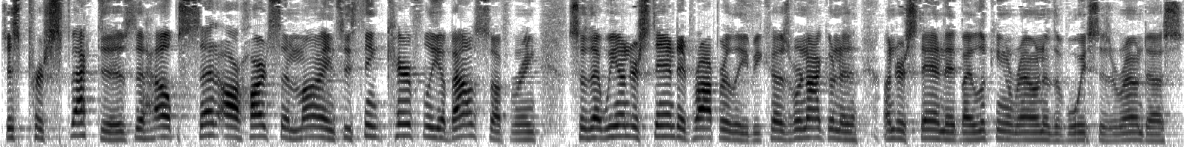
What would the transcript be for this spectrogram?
just perspectives to help set our hearts and minds to think carefully about suffering so that we understand it properly because we're not going to understand it by looking around at the voices around us.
